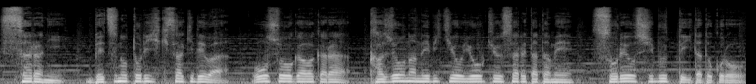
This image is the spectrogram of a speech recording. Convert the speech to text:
さらに別の取引先では王将側から過剰な値引きを要求されたためそれを渋っていたところ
